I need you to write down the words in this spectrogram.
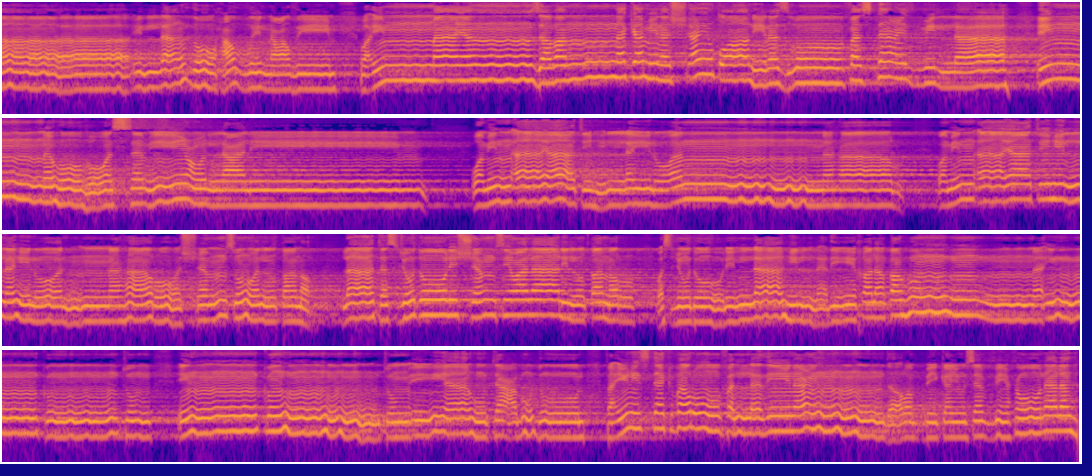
إلا ذو حظ عظيم. وإما ينزغنك من الشيطان نزغ فاستعذ بالله إنه هو السميع العليم. ومن آياته الليل والنهار. ومن آياته الليل والنهار والشمس والقمر. لا تسجدوا للشمس ولا للقمر. واسجدوا لله الذي خلقهن إن كنتم إن كنتم إياه تعبدون. فإن استكبروا فالذين عند ربك يسبحون له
